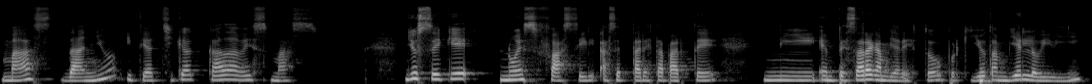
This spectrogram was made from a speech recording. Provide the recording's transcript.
más daño y te achica cada vez más. Yo sé que no es fácil aceptar esta parte ni empezar a cambiar esto, porque yo también lo viví,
